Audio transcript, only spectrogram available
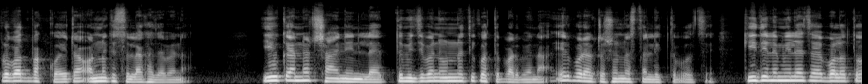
প্রবাদ বাক্য, এটা অন্য কিছু লেখা যাবে না। You can not shine in life তুমি জীবনে উন্নতি করতে পারবে না। এরপর একটা শূন্যস্থান লিখতে বলছে। কী দিলে মিলে যায় বলো তো?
